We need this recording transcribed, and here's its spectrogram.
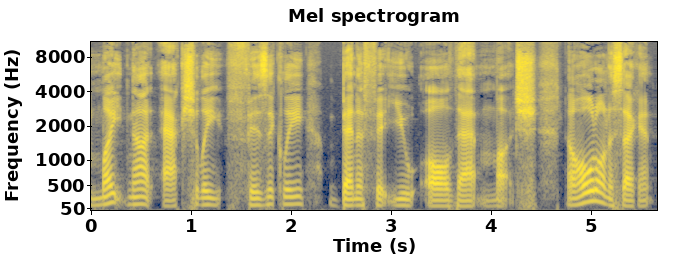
might not actually physically benefit you all that much. Now, hold on a second.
